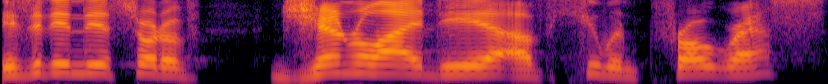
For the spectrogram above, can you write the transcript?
Is it in this sort of general idea of human progress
